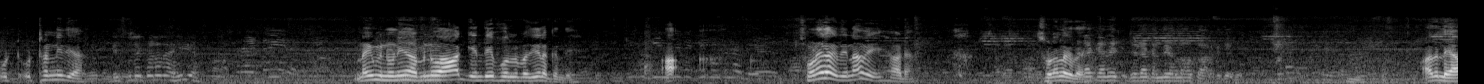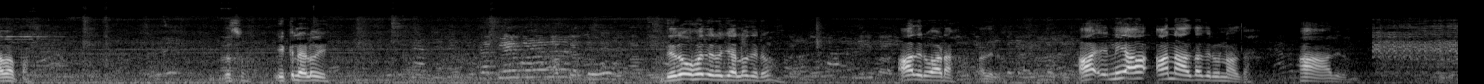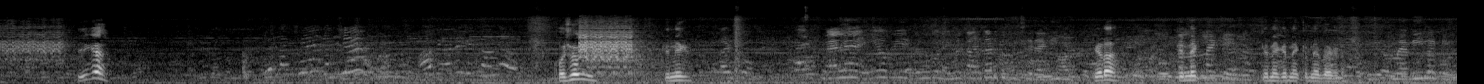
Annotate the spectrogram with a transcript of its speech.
ਉੱਠ- ਉੱਠਣ ਨਹੀਂ ਦਿਆ। ਡਿਸਪਲੇ ਕਲਰ ਆਹੀ ਆ। ਨਹੀਂ ਮੈਨੂੰ ਨਹੀਂ ਆ ਮੈਨੂੰ ਆ ਗੇਂਦੇ ਫੁੱਲ ਵਧੀਆ ਲੱਗਦੇ ਆ ਸੋਹਣੇ ਲੱਗਦੇ ਨਾ ਵੇ ਸਾਡਾ ਸੋਹਣਾ ਲੱਗਦਾ ਹੈ। ਕਹਿੰਦੇ ਜਿਹੜਾ ਕਹਿੰਦੇ ਉਹਨਾਂ ਉਤਾਰ ਕੇ ਦੇ ਦਿਓ। ਆ ਤੇ ਲਿਆ ਵਾ ਆਪਾਂ। ਦੱਸੋ ਇੱਕ ਲੈ ਲਓ ਇਹ। ਦੇ ਦਿਓ ਉਹ ਦੇ ਦਿਓ ਯੈਲੋ ਦੇ ਦਿਓ ਆ ਦੇ ਦਿਓ ਆੜਾ ਆ ਦੇ ਦਿਓ ਆ ਨਹੀਂ ਆ ਆ ਨਾਲ ਦਾ ਦੇ ਦਿਓ ਨਾਲ ਦਾ। ਹਾਂ ਆ ਦੇ ਦਿਓ ਠੀਕ ਹੈ? ਖੁਸ਼ ਹੋ ਗਈ? ਕਿੰਨੀ ਲੈ ਆਈ ਕਿਹੜਾ? ਕਿੰਨੇ ਲੈ ਆਈ ਕਿੰਨੇ ਕਿੰਨੇ ਕਿੰਨੇ ਪੈਕਟ? ਮੈਂ ਵੀ ਲੈ ਕੇ ਆਈ।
